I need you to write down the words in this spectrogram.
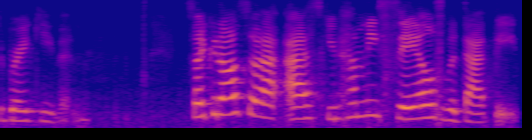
to break even. So I could also ask you, how many sales would that be?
